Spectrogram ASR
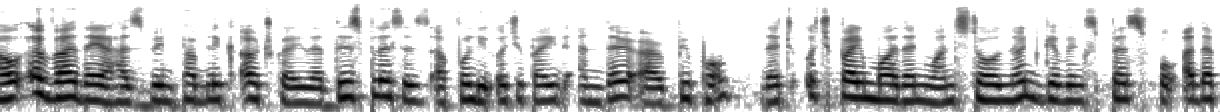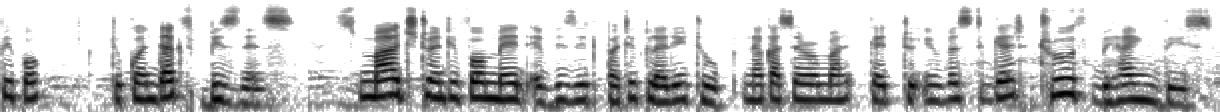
However, there has been public outcry that these places are fully occupied and there are people that occupy more than one stall, not giving space for other people to conduct business. Smart 24 made a visit particularly to Nakasero Market to investigate truth behind this.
